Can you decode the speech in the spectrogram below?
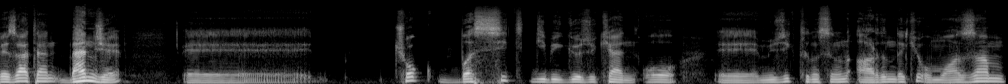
Ve zaten bence e, çok basit gibi gözüken o e, müzik tınısının ardındaki o muazzam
